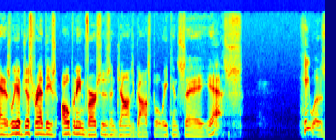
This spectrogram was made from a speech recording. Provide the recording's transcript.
And as we have just read these opening verses in John's gospel, we can say, Yes. He was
